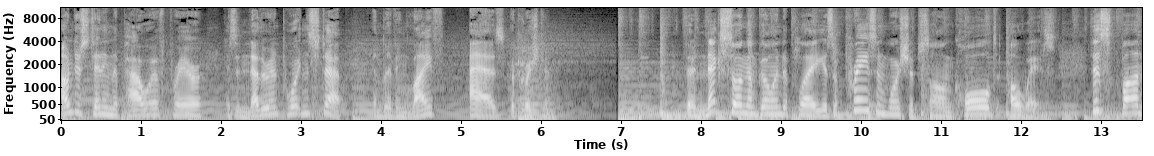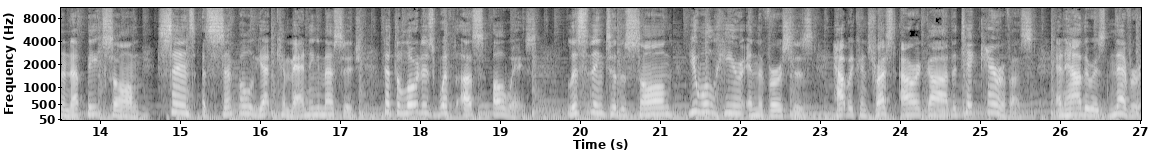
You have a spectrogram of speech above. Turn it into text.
Understanding the power of prayer is another important step in living life as a Christian. The next song I'm going to play is a praise and worship song called Always. This fun and upbeat song sends a simple yet commanding message that the Lord is with us always. Listening to the song, you will hear in the verses how we can trust our God to take care of us and how there is never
